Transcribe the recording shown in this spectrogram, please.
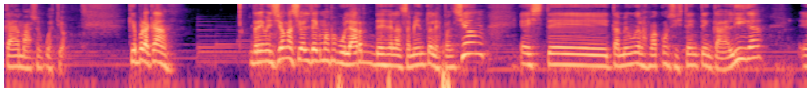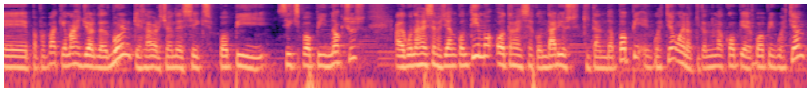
cada mazo en cuestión. Que por acá. Dimension ha sido el deck más popular desde el lanzamiento de la expansión. Este también uno de los más consistentes en cada liga. Eh, papá, que más? Jordan Burn, que es la versión de Six Poppy, Six Poppy Noxus. Algunas veces los llevan con Timo, otras veces con quitando a Poppy en cuestión. Bueno, quitando una copia de Poppy en cuestión.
